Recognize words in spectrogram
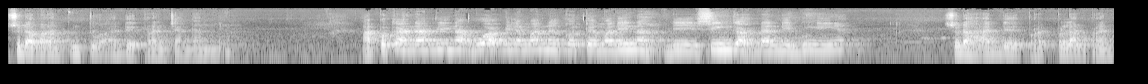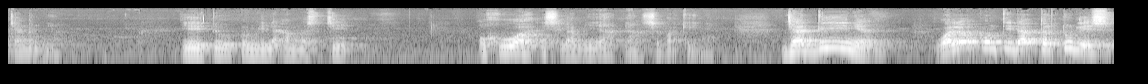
Sudah barang tentu ada perancangannya apakah Nabi nak buat bila mana kota Madinah disinggah dan dihuninya sudah ada pelang perancangannya iaitu pembinaan masjid ukhuwah islamiyah dan sebagainya. Jadinya walaupun tidak tertulis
